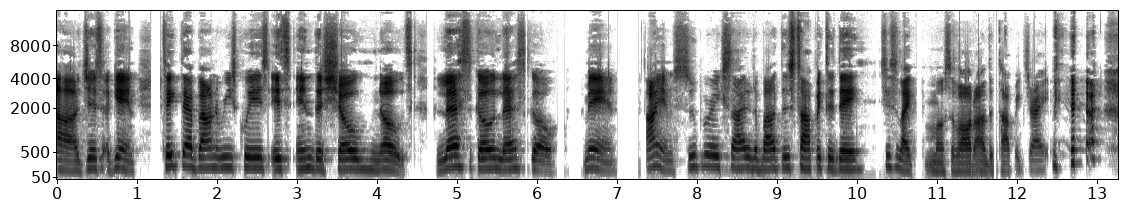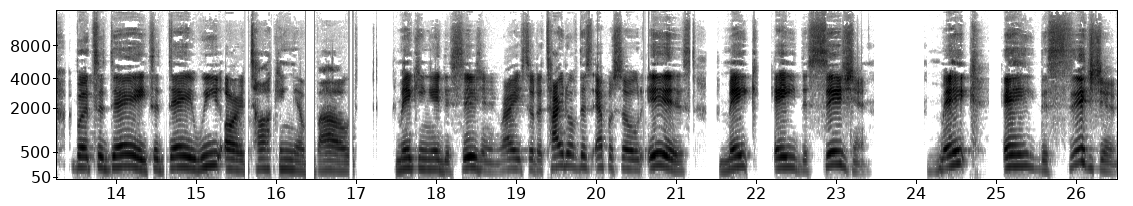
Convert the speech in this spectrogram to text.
Uh, just again, take that boundaries quiz. It's in the show notes. Let's go. Let's go. Man, I am super excited about this topic today just like most of all the other topics, right? but today, today we are talking about making a decision, right? So the title of this episode is Make a Decision. Make a decision.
